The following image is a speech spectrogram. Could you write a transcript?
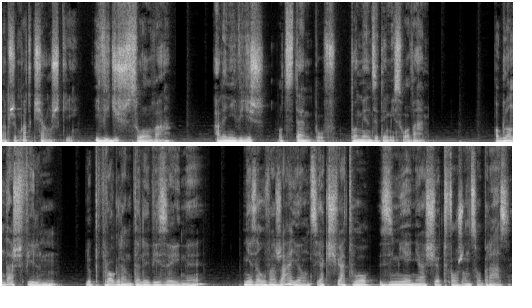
na przykład książki, i widzisz słowa, ale nie widzisz odstępów pomiędzy tymi słowami. Oglądasz film lub program telewizyjny, nie zauważając, jak światło zmienia się, tworząc obrazy.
